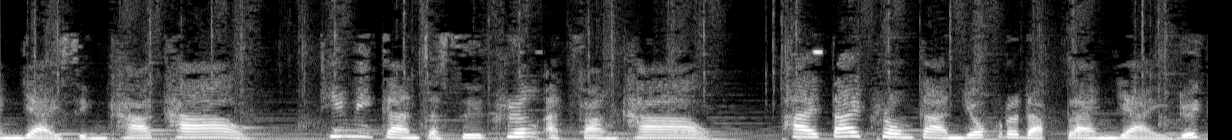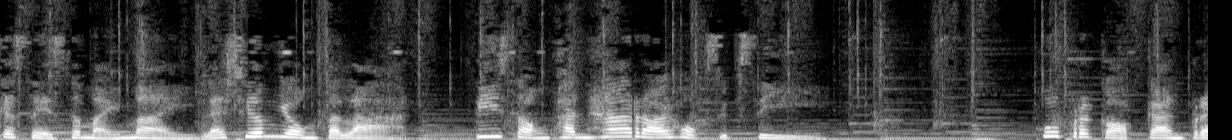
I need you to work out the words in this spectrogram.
งใหญ่สินค้าข้าว ที่มีการจัดซื้อเครื่องอัดฟางข้าว ภายใต้โครงการยกระดับแปลงใหญ่ด้วยเกษตรสมัยใหม่ และเชื่อมโยงตลาด ปี 2564 ผู้ประกอบการแปร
